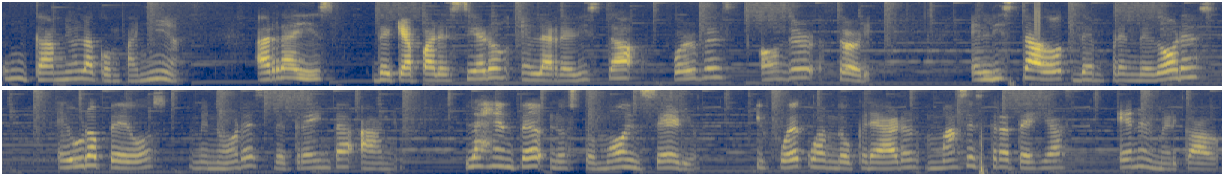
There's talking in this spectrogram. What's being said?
un cambio en la compañía a raíz de que aparecieron en la revista Forbes Under 30, el listado de emprendedores europeos menores de 30 años. La gente los tomó en serio y fue cuando crearon más estrategias en el mercado,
